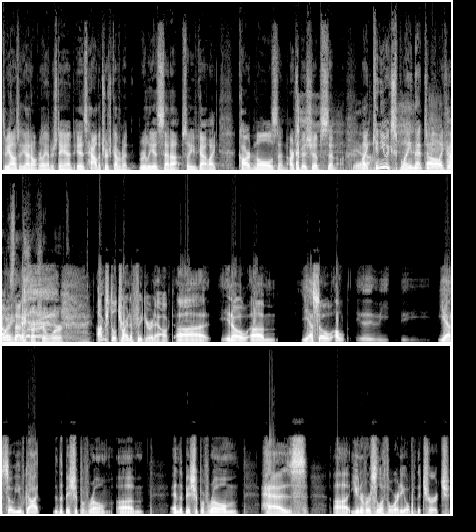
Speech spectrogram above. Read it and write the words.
to be honest with you, I don't really understand is how the church government really is set up. So you've got like cardinals and archbishops and yeah. like, can you explain that to me? Oh, like, boy. how does that structure work? I'm still trying to figure it out. Uh, you know, um, yeah. So, uh, yeah. So you've got the Bishop of Rome, um, and the Bishop of Rome has uh, universal authority over the church.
